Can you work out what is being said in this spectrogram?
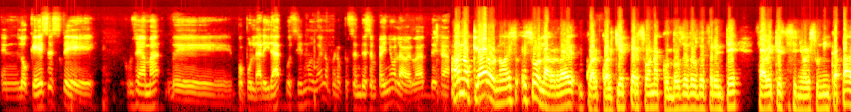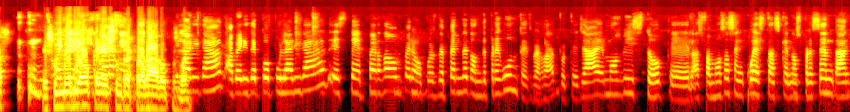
en, lo que es este, ¿cómo se llama? De popularidad, pues sí es muy bueno, pero pues en desempeño, la verdad, deja. Ah, no, claro, no, eso, eso la verdad, cualquier persona con dos dedos de frente sabe que este señor es un incapaz, es un mediocre, es un reprobado. Pues popularidad, a ver, y de popularidad, este, perdón, pero pues depende de donde preguntes, ¿verdad? Porque ya hemos visto que las famosas encuestas que nos presentan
